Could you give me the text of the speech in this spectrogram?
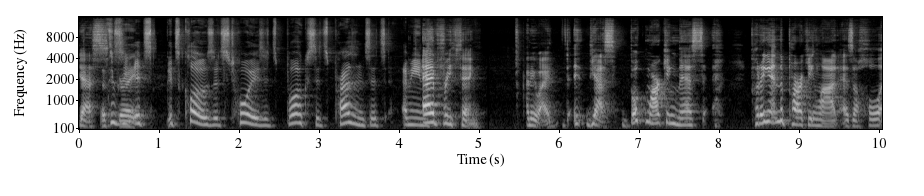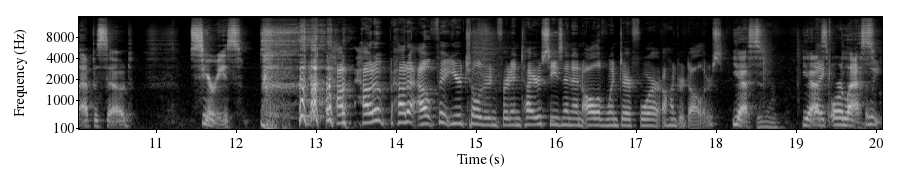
Yes. That's great. it's it's clothes it's toys it's books it's presents it's i mean everything. Anyway yes bookmarking this putting it in the parking lot as a whole episode series. how, how to how to outfit your children for an entire season and all of winter for a hundred dollars. Yes, yeah. yes, like, or less. We,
